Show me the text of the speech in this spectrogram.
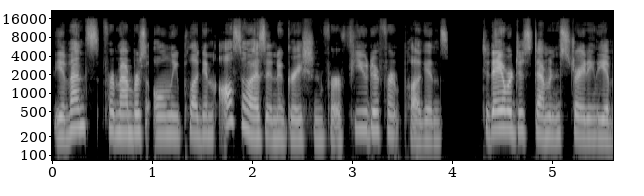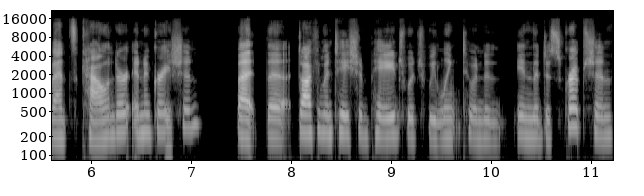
The Events for Members Only plugin also has integration for a few different plugins. Today, we're just demonstrating the events calendar integration. But the documentation page, which we link to in the, in the description,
